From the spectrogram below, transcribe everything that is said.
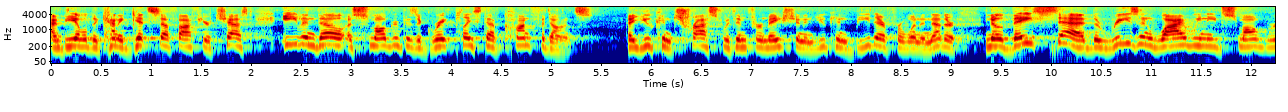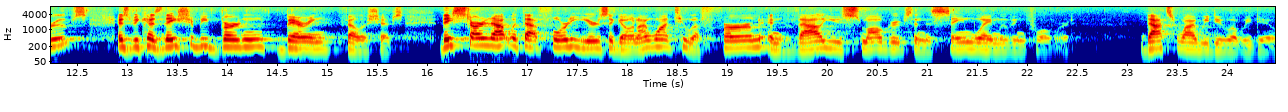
and be able to kind of get stuff off your chest, even though a small group is a great place to have confidants that you can trust with information and you can be there for one another. No, they said the reason why we need small groups is because they should be burden bearing fellowships. They started out with that 40 years ago, and I want to affirm and value small groups in the same way moving forward. That's why we do what we do.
